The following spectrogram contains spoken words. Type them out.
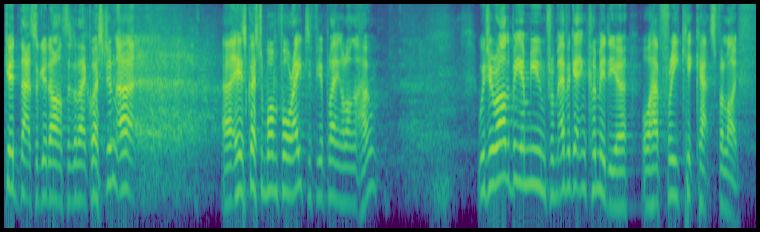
good. That's a good answer to that question. Uh, uh, here's question 148 if you're playing along at home. Would you rather be immune from ever getting chlamydia or have free Kit Kats for life?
